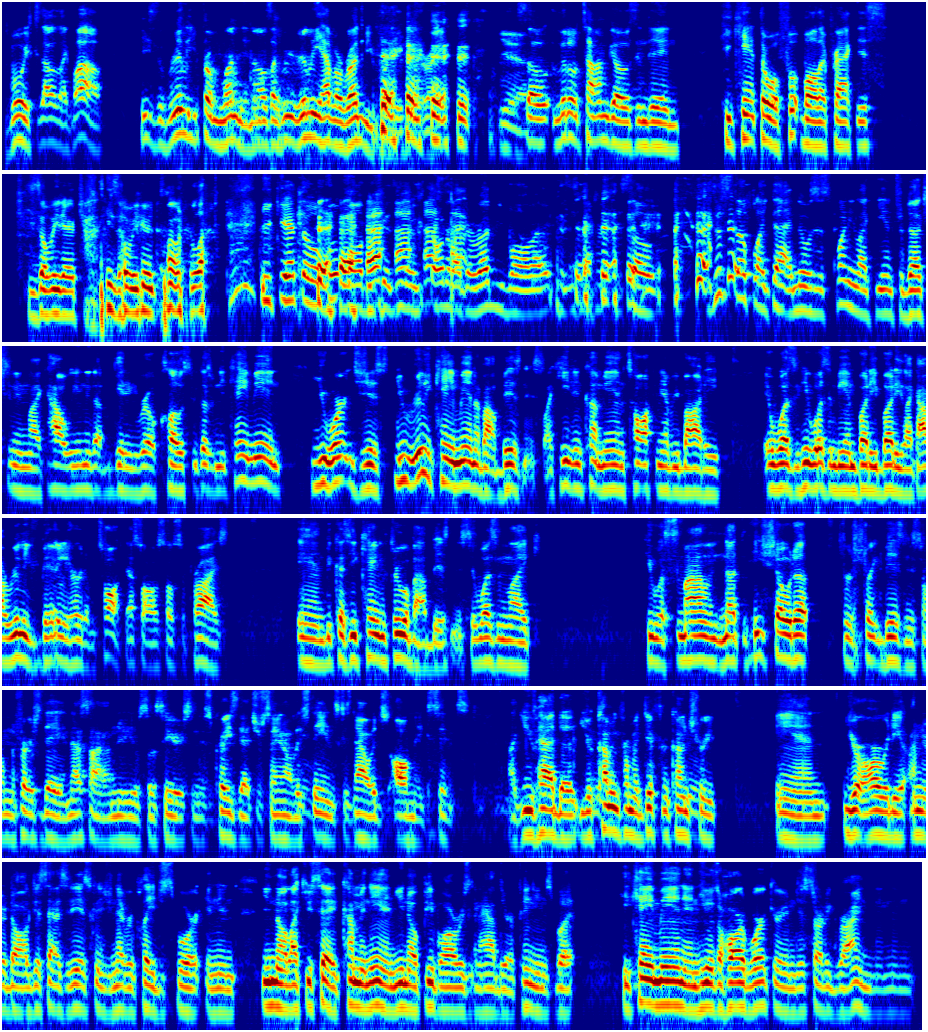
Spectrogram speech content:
his voice because I was like, wow, he's really from London. I was like, we really have a rugby player here, right? Yeah. So little time goes, and then he can't throw a football at practice. He's over there trying. He's over here throwing like he can't throw a football because he's throwing like a rugby ball, right? never, so just stuff like that. And it was just funny, like the introduction and like how we ended up getting real close because when he came in, you weren't just you really came in about business. Like he didn't come in talking to everybody. It wasn't he wasn't being buddy buddy. Like I really barely heard him talk. That's why I was so surprised. And because he came through about business, it wasn't like he was smiling, nothing. He showed up for straight business on the first day, and that's how I knew he was so serious. And it's crazy that you're saying all these things because now it just all makes sense. Like you've had to, you're coming from a different country, and you're already an underdog just as it is because you never played the sport. And then you know, like you said, coming in, you know, people are always going to have their opinions, but he came in and he was a hard worker and just started grinding and then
